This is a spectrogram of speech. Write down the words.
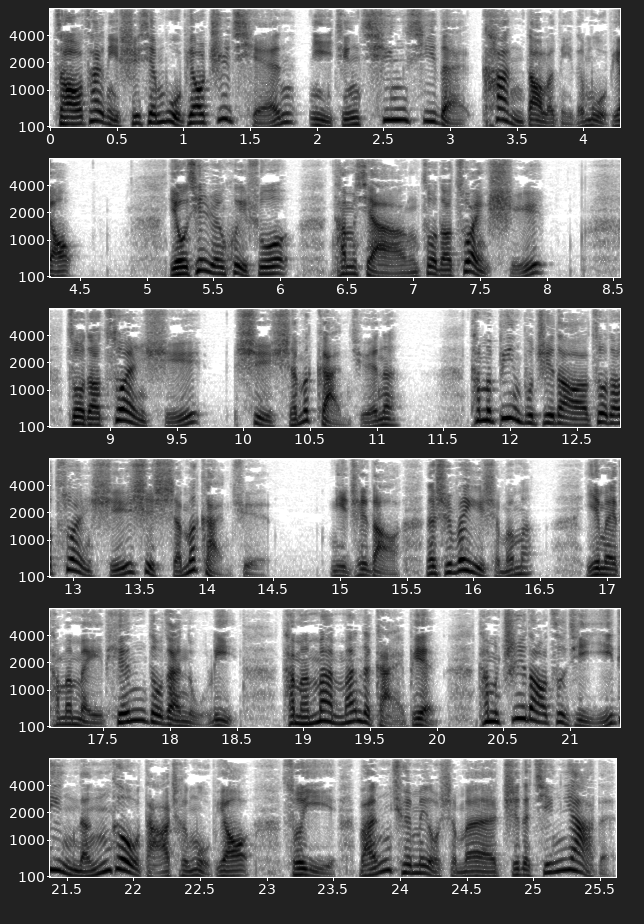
早在你实现目标之前，你已经清晰的看到了你的目标。有些人会说，他们想做到钻石，做到钻石是什么感觉呢？他们并不知道做到钻石是什么感觉。你知道那是为什么吗？因为他们每天都在努力，他们慢慢的改变，他们知道自己一定能够达成目标，所以完全没有什么值得惊讶的。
